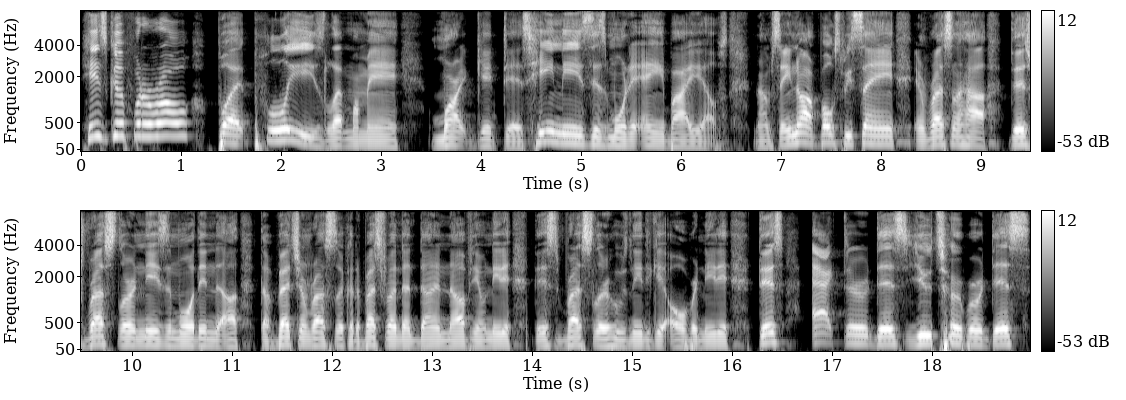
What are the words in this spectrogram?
he's good for the role. But please let my man Mark get this. He needs this more than anybody else. Now I'm saying, you know how folks be saying in wrestling how this wrestler needs it more than the, uh, the veteran wrestler, cause the veteran done done enough. You don't need it. This wrestler who's need to get over needed. This actor, this YouTuber, this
